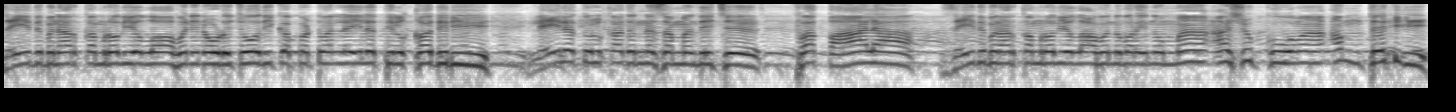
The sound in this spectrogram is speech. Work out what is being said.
സെയ്ദ് ബിൻ അർക്കം റളിയല്ലാഹുവിനോട് ചോദിക്കപ്പെട്ടു "അൻ ലൈലത്തുൽ ഖദ്രി? ലൈലത്തുൽ ഖദറിനെ സംബന്ധിച്ച് ഫഖാല സെയ്ദ് ബിൻ അർക്കം റളിയല്ലാഹു അൻഹു പറയുന്നു മാ അശുക്കു വമാ അംതരി.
